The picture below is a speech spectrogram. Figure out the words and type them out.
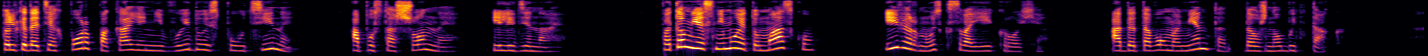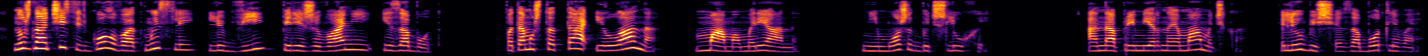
только до тех пор, пока я не выйду из паутины, опустошенная и ледяная. Потом я сниму эту маску и вернусь к своей крохе. А до того момента должно быть так. Нужно очистить голову от мыслей, любви, переживаний и забот. Потому что та Илана, мама Марианы, не может быть шлюхой. Она примерная мамочка, любящая, заботливая.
